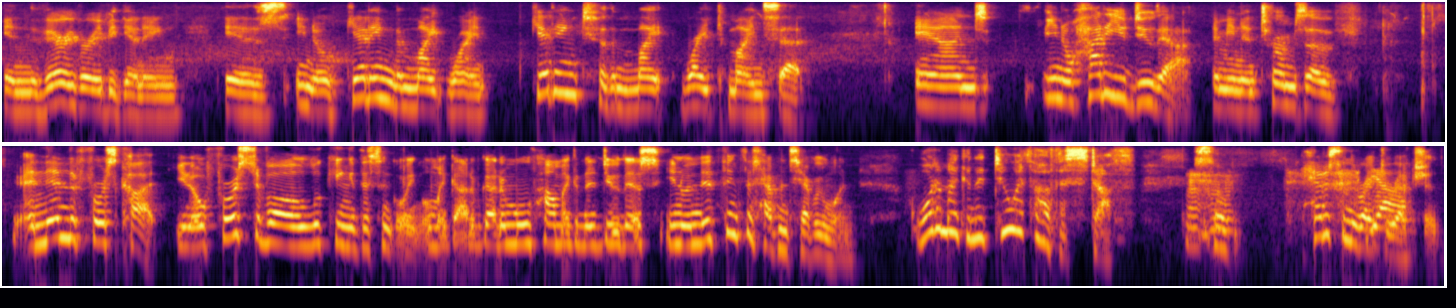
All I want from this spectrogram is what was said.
in the very, very beginning is, you know, getting the might right getting to the right mindset. And, you know, how do you do that? I mean, in terms of, and then the first cut, you know, first of all, looking at this and going, oh my God, I've got to move. How am I going to do this? You know, and the things that happen to everyone. What am I going to do with all this stuff? Mm-hmm. So, head us in the right yeah. direction.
